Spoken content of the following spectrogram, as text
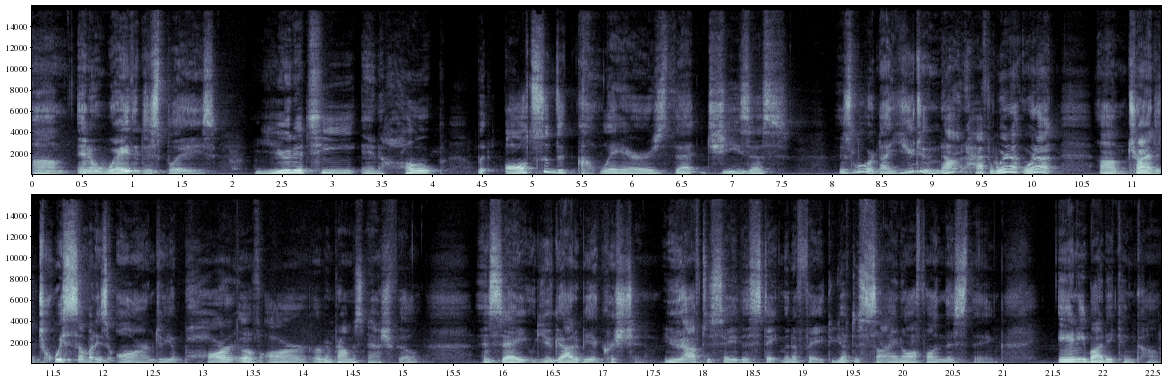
um, in a way that displays unity and hope, but also declares that Jesus is Lord. Now you do not have to. We're not. We're not um, trying to twist somebody's arm to be a part of our Urban Promise Nashville and say you got to be a Christian. You have to say this statement of faith. You have to sign off on this thing. Anybody can come,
